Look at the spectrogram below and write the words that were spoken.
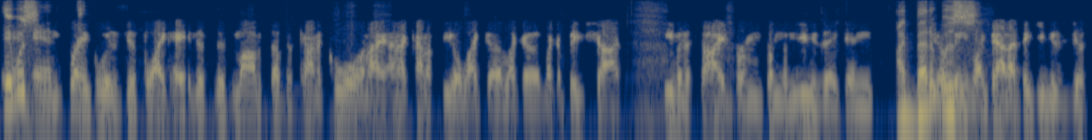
It and, was and Frank was just like, hey, this this mob stuff is kind of cool, and I and I kind of feel like a like a like a big shot, even aside from from the music and I bet it know was things like that. I think he was just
